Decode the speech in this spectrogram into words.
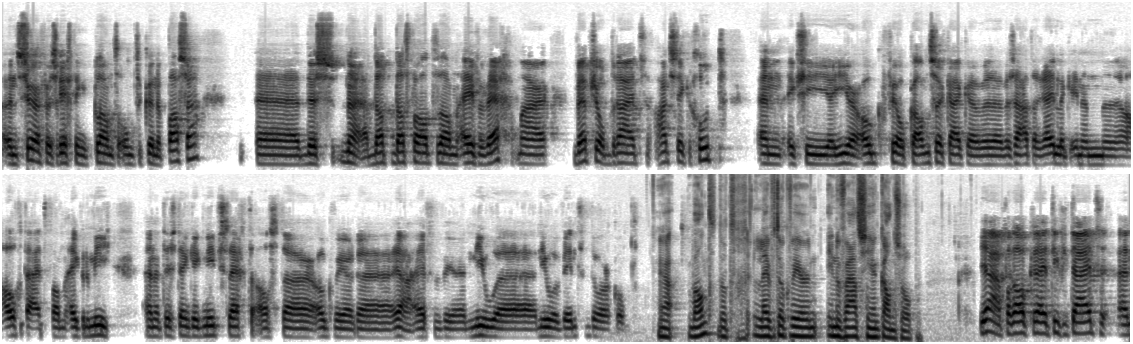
een service richting klant om te kunnen passen. Uh, dus nou ja, dat, dat valt dan even weg. Maar webshop draait hartstikke goed. En ik zie hier ook veel kansen. Kijk, eh, we, we zaten redelijk in een uh, hoogtijd van economie. En het is denk ik niet slecht als daar ook weer uh, ja, even weer nieuwe, nieuwe wind doorkomt. Ja, want dat levert ook weer innovatie en kansen op. Ja, vooral creativiteit en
